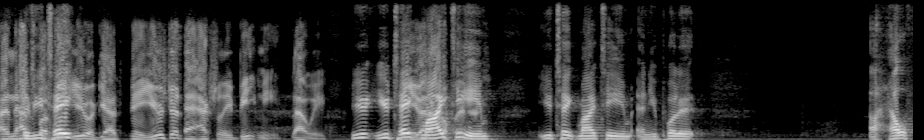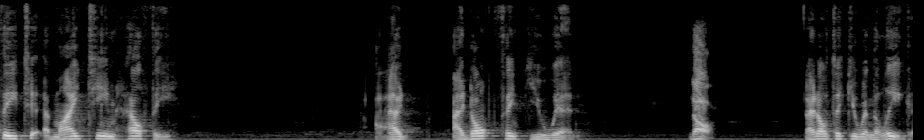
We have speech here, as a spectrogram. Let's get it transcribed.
And that's If you what take- beat you against me. You should actually beat me that week. You you take a my team, injuries. You take my team and you put it a healthy t- my team healthy. I I don't think you win. No, I don't think you win the league.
